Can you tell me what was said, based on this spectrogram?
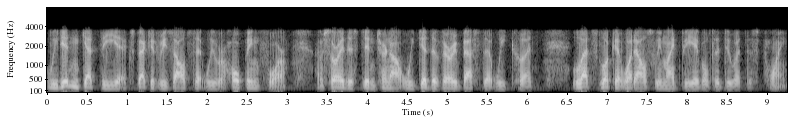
We didn't get the expected results that we were hoping for. I'm sorry this didn't turn out. We did the very best that we could. Let's look at what else we might be able to do at this point.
